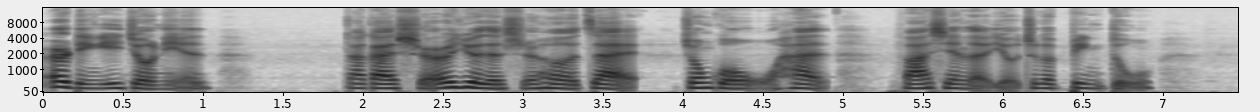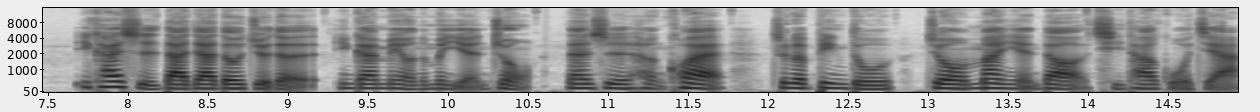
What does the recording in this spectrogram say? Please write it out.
二零一九年大概十二月的时候，在中国武汉发现了有这个病毒。一开始大家都觉得应该没有那么严重，但是很快这个病毒就蔓延到其他国家。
